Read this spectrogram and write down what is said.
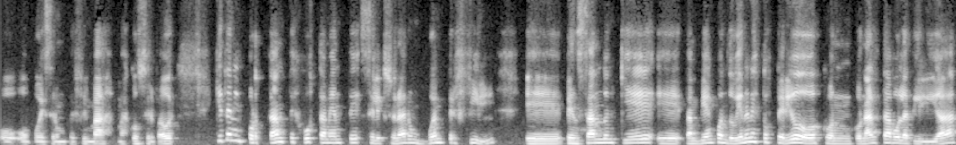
o, o, puede ser un perfil más, más conservador. ¿Qué tan importante es justamente seleccionar un buen perfil eh, pensando en que eh, también cuando vienen estos periodos con, alta volatilidad,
